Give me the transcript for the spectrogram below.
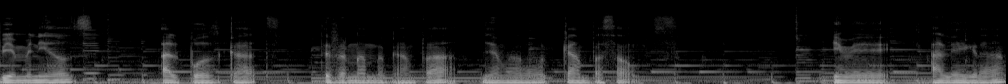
Bienvenidos al podcast de Fernando Campa llamado Campa Sounds. Y me alegra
